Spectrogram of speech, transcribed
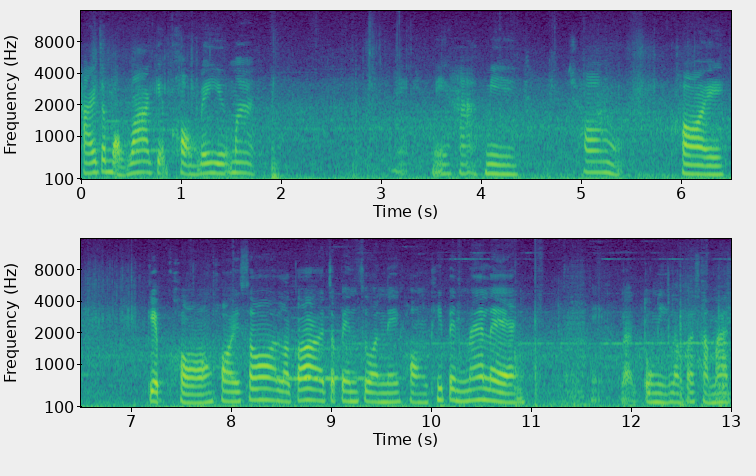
ท้ายจะบอกว่าเก็บของได้เยอะมาก นี่ค่ะ มีช่องคอย เก็บของคอยซ่อนแล้วก็จะเป็นส่วนในของที่เป็นแม่แรงตรงนี้เราก็สามารถ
